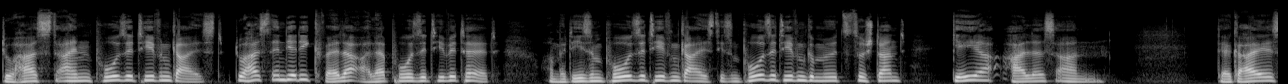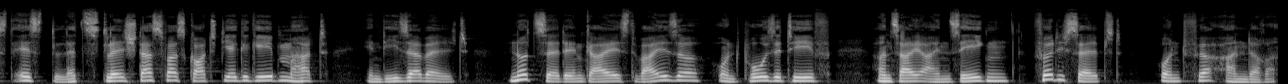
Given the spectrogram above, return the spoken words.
du hast einen positiven Geist. Du hast in dir die Quelle aller Positivität. Und mit diesem positiven Geist, diesem positiven Gemütszustand, gehe alles an. Der Geist ist letztlich das, was Gott dir gegeben hat in dieser Welt. Nutze den Geist weise und positiv und sei ein Segen für dich selbst und für andere.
